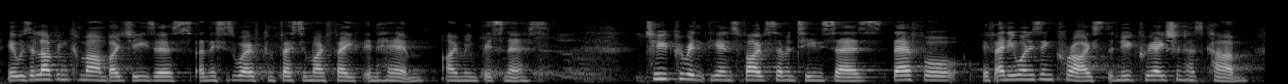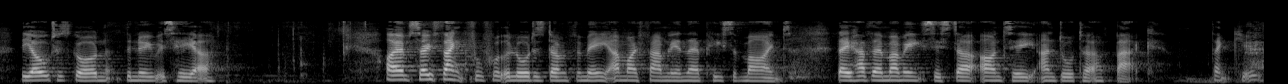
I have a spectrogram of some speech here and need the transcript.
It was a loving command by Jesus, and this is of confessing my faith in him. I mean business. 2 Corinthians 5:17 says, "Therefore, if anyone is in Christ, the new creation has come, the old has gone, the new is here." I am so thankful for what the Lord has done for me and my family and their peace of mind. They have their mummy, sister, auntie and daughter back. Thank you.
